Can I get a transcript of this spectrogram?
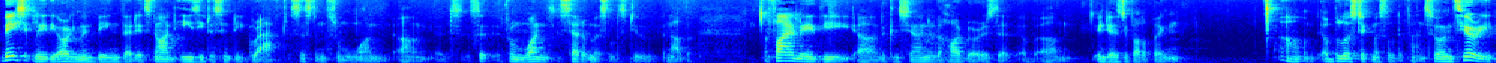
basically, the argument being that it's not easy to simply graft systems from one, um, from one set of missiles to another. Finally, the, uh, the concern in the hardware is that um, India is developing um, a ballistic missile defense. So in theory,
